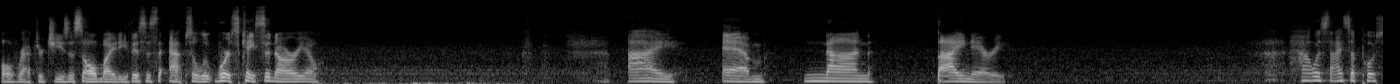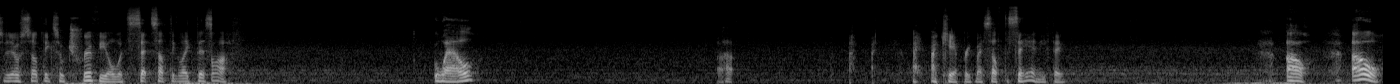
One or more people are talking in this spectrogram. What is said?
Oh, Raptor Jesus Almighty, this is the absolute worst case scenario. I am non-binary. How was I supposed to know something so trivial would set something like this off? Well, uh, I, I can't bring myself to say anything. Oh, oh,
